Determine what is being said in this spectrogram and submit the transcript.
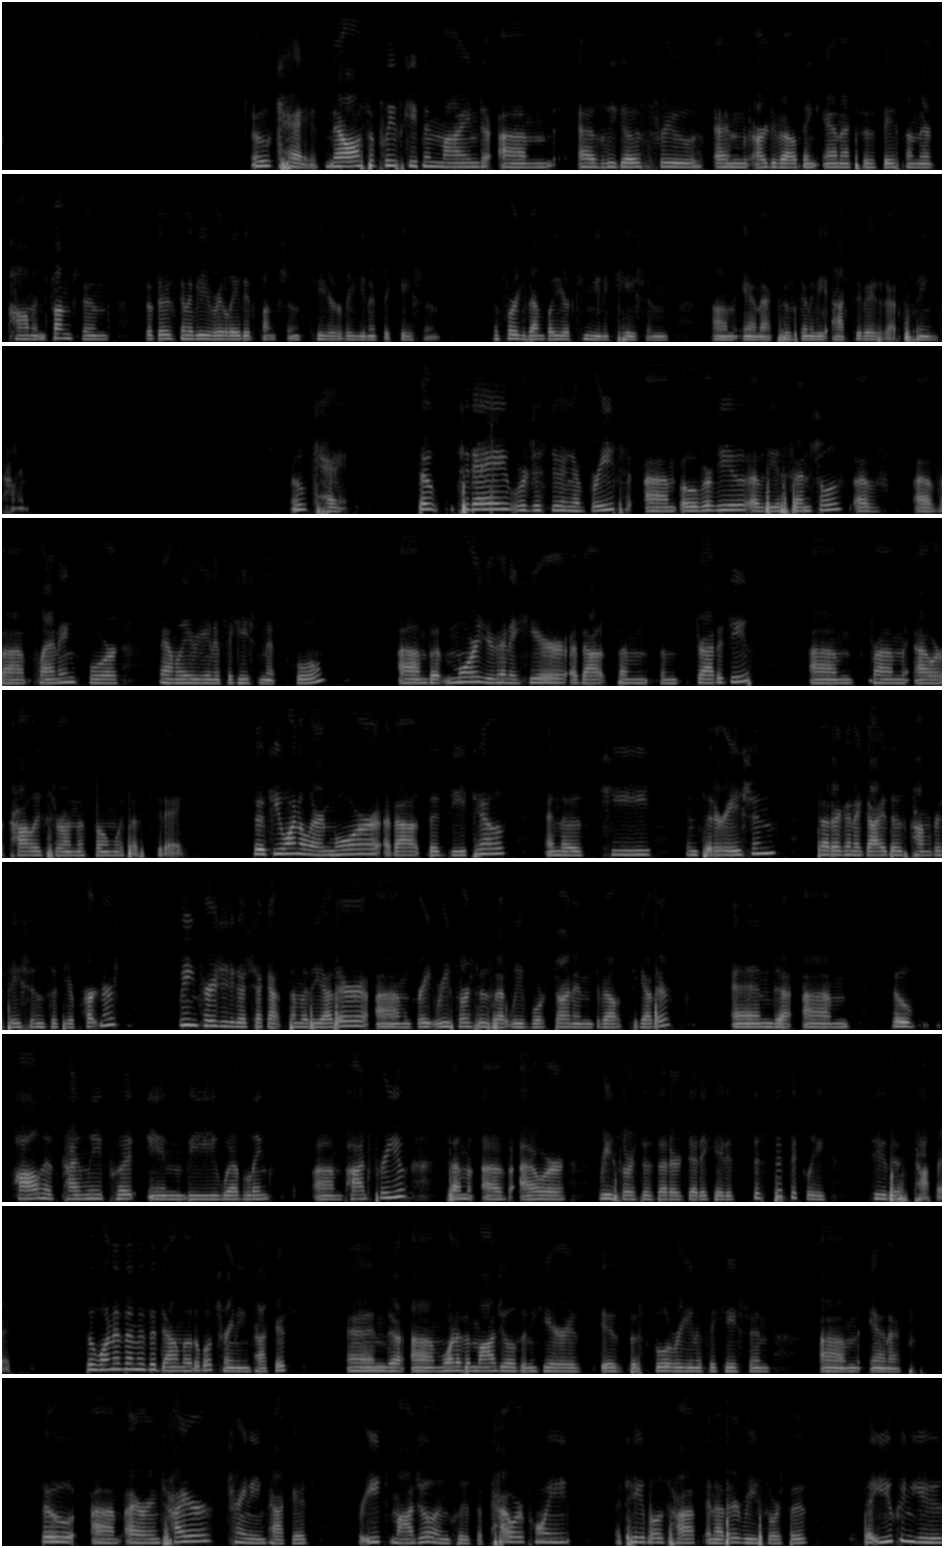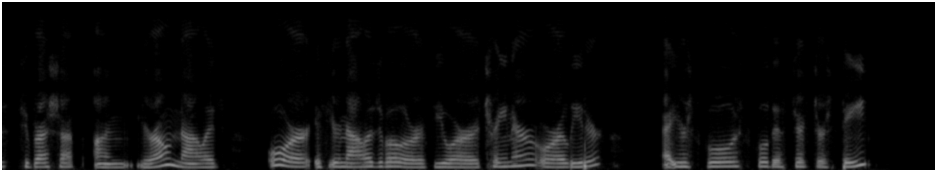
Okay. Now also please keep in mind um, as we go through and are developing annexes based on their common functions that there's going to be related functions to your reunification. So for example, your communication um, annex is going to be activated at the same time. Okay. So today we're just doing a brief um, overview of the essentials of of uh, planning for family reunification at school. Um, but more, you're going to hear about some, some strategies um, from our colleagues who are on the phone with us today. So if you want to learn more about the details and those key considerations that are going to guide those conversations with your partners, we encourage you to go check out some of the other um, great resources that we've worked on and developed together. And um, so Paul has kindly put in the web links um, pod for you some of our resources that are dedicated specifically to this topic. So one of them is a downloadable training package, and um, one of the modules in here is, is the school reunification um, annex. So um, our entire training package for each module includes a PowerPoint, a tabletop, and other resources that you can use to brush up on your own knowledge or if you're knowledgeable or if you are a trainer or a leader at your school or school district or state,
